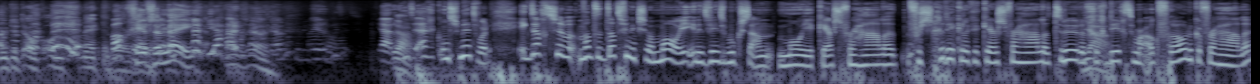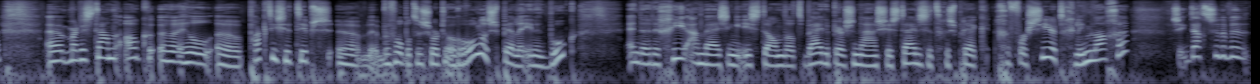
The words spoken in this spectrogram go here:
moet het ook ontsmet worden? Geef ze mee. Ja, dat Ja. moet eigenlijk ontsmet worden. Ik dacht, ze, want dat vind ik zo mooi. In het winterboek staan mooie kerstverhalen, verschrikkelijke kerstverhalen, treurige Ja. gedichten, maar ook vrolijke verhalen. Eh, maar er staan ook eh, heel eh, praktische tips, eh, bijvoorbeeld een soort rollenspellen in het boek. En de regieaanwijzing is dan dat beide personages tijdens het gesprek geforceerd glimlachen. Dus ik dacht, zullen we,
